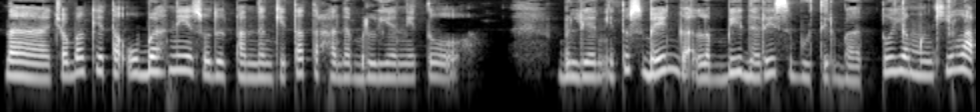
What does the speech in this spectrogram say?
Nah, coba kita ubah nih sudut pandang kita terhadap berlian itu. Berlian itu sebenarnya nggak lebih dari sebutir batu yang mengkilap.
